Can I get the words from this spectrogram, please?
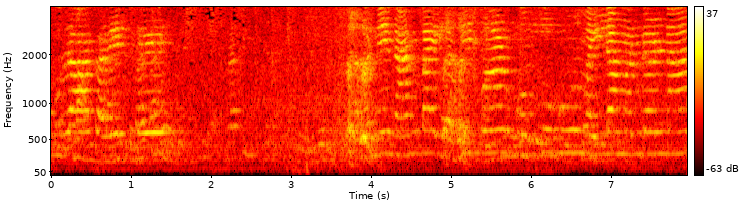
પૂરા કરે છે. અને નાનબાઈ હજી પણ ગોતુગુ મહિલા મંડળના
